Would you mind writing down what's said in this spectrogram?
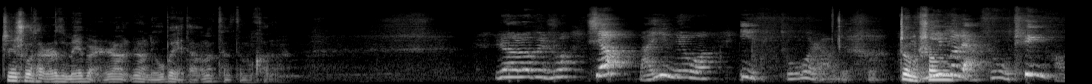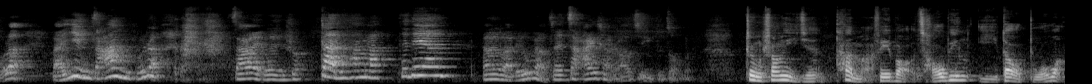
真说他儿子没本事，让让刘备当了，他怎么可能？然后刘备就说：“行，把印给我。”一涂过，然后就说：“正商你们俩给我听好了，把印砸你头上，咔咔砸完以后就说干着他们了，再见。”然后就把刘表再砸一下，然后自己就走了。正商议间，探马飞报，曹兵已到博望。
